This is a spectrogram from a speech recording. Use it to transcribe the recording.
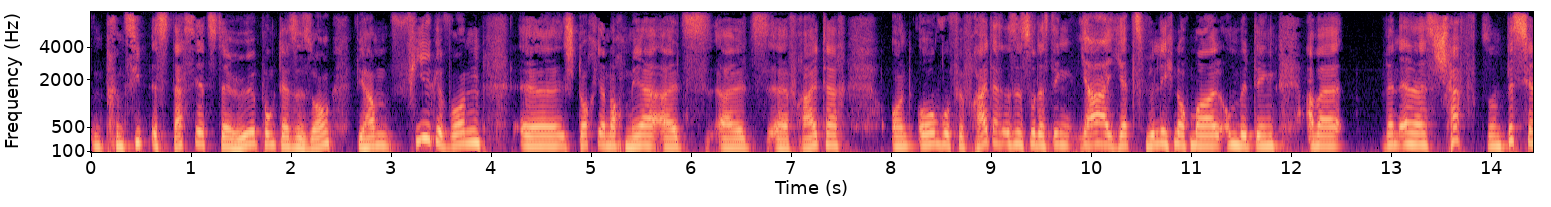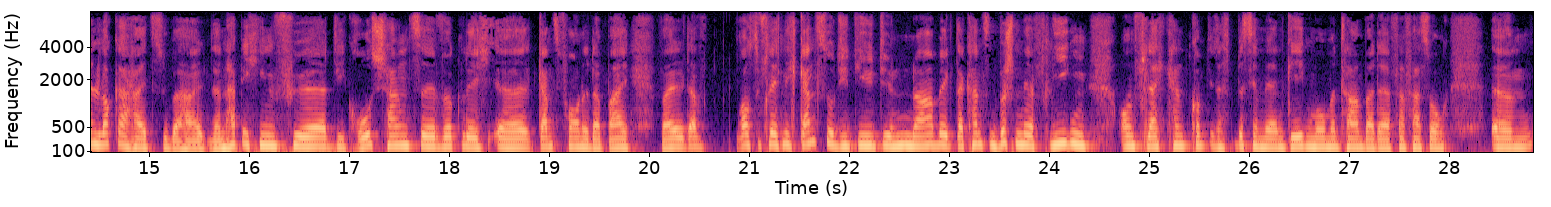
im Prinzip ist das jetzt der Höhepunkt der Saison. Wir haben viel gewonnen, äh, Stoch ja noch mehr als, als äh, Freitag. Und irgendwo für Freitag ist es so das Ding, ja, jetzt will ich noch mal unbedingt, aber wenn er es schafft, so ein bisschen Lockerheit zu behalten, dann habe ich ihn für die Großschanze wirklich äh, ganz vorne dabei, weil da brauchst du vielleicht nicht ganz so die, die, die Dynamik, da kannst du ein bisschen mehr fliegen und vielleicht kann, kommt dir das ein bisschen mehr entgegen momentan bei der Verfassung. Ähm,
